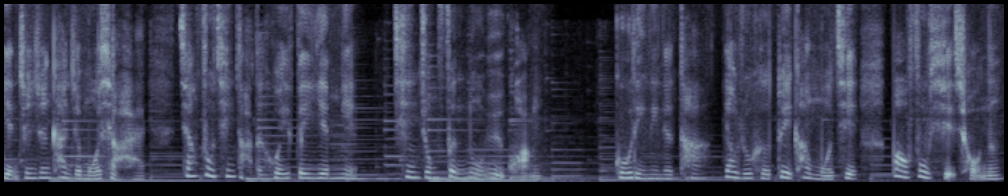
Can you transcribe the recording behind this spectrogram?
眼睁睁看着魔小孩将父亲打得灰飞烟灭，心中愤怒欲狂。孤零零的他要如何对抗魔界报复血仇呢？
